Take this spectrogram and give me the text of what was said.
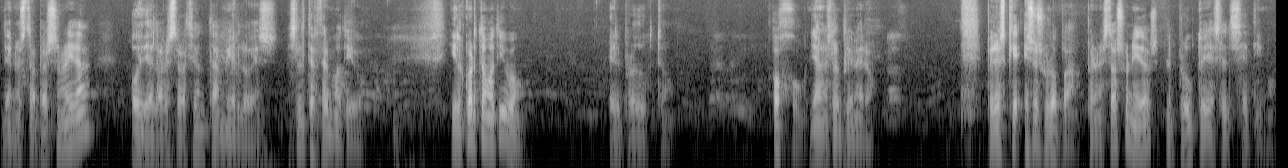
de nuestra personalidad, hoy de la restauración también lo es. Es el tercer motivo. Y el cuarto motivo, el producto. Ojo, ya no es el primero. Pero es que eso es Europa, pero en Estados Unidos el producto ya es el séptimo.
